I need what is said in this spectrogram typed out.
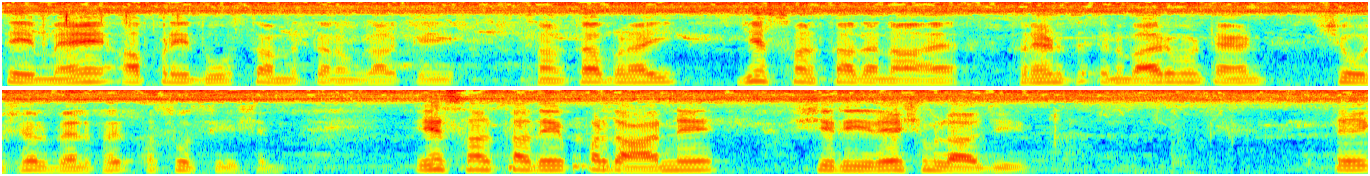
ਤੇ ਮੈਂ ਆਪਣੇ ਦੋਸਤਾਂ ਮਿੱਤਰਾਂ ਨਾਲ ਕੇ ਸੰਸਥਾ ਬਣਾਈ, ਜਿਸ ਸੰਸਥਾ ਦਾ ਨਾਮ ਹੈ friends environment and social welfare association ਇਸ ਸੰਸਥਾ ਦੇ ਪ੍ਰਧਾਨ ਨੇ ਸ਼੍ਰੀ ਰੇਸ਼ਮ ਲਾਲ ਜੀ ਤੇ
